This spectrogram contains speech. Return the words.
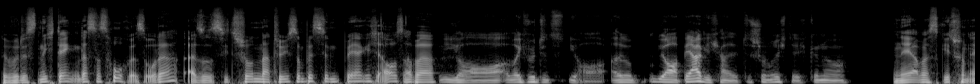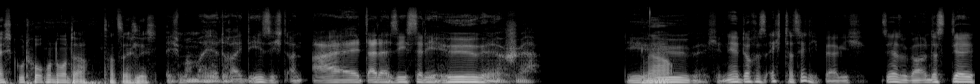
Du würdest nicht denken, dass das hoch ist, oder? Also es sieht schon natürlich so ein bisschen bergig aus, aber. Ja, aber ich würde jetzt, ja, also, ja, bergig halt, ist schon richtig, genau. Nee, aber es geht schon echt gut hoch und runter, tatsächlich. Ich mach mal hier 3D-Sicht an. Alter, da siehst du die Hügelchen. Die Ja. Hügelchen. Nee, doch, ist echt tatsächlich bergig. Sehr sogar. Und das, der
